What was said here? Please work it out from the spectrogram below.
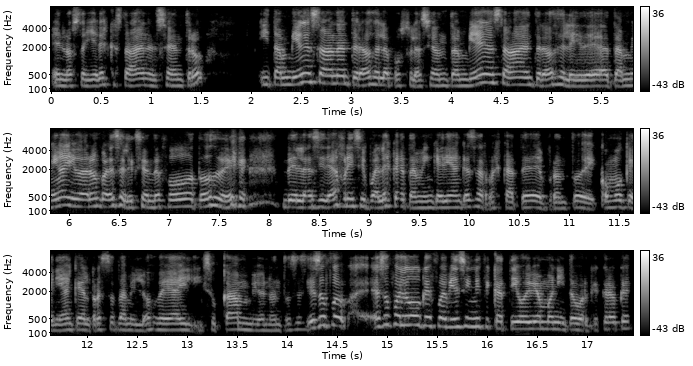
en los talleres que estaban en el centro. Y también estaban enterados de la postulación, también estaban enterados de la idea, también ayudaron con la selección de fotos, de, de las ideas principales que también querían que se rescate de pronto de cómo querían que el resto también los vea y, su cambio, ¿no? Entonces, y eso fue, eso fue algo que fue bien significativo y bien bonito, porque creo que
